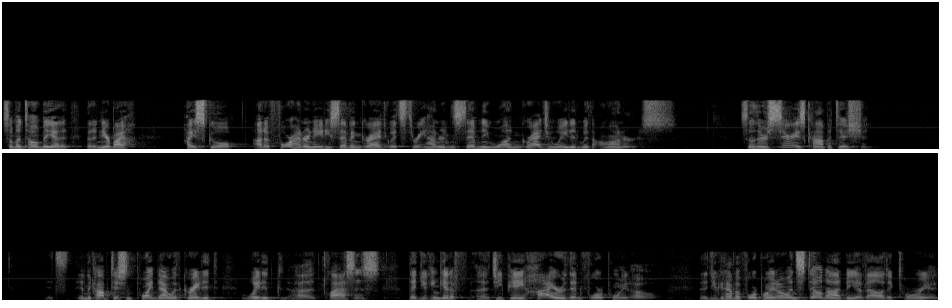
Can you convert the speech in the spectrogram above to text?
Someone told me that a nearby high school, out of 487 graduates, 371 graduated with honors. So there's serious competition. It's, and the competition point now with graded, weighted uh, classes that you can get a, a GPA higher than 4.0. That you can have a 4.0 and still not be a valedictorian.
